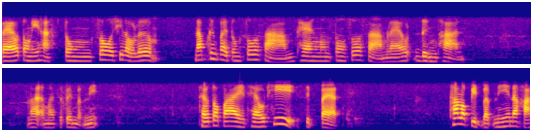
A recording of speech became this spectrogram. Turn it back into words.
แล้วตรงนี้ค่ะ ตรงโซ่ที่เราเริ่ม นับขึ้นไปตรงโซ่สาม แทงลงตรงโซ่สามแล้วดึงผ่าน ลายออกมาจะเป็นแบบนี้ แถวต่อไปแถวที่สิบแปด ถ้าเราปิดแบบนี้นะคะ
